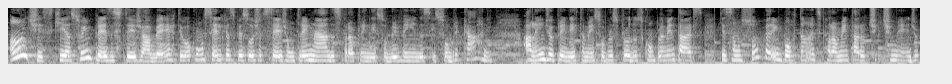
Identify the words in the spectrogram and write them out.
Antes que a sua empresa esteja aberta, eu aconselho que as pessoas sejam treinadas para aprender sobre vendas e sobre carne, além de aprender também sobre os produtos complementares, que são super importantes para aumentar o ticket médio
